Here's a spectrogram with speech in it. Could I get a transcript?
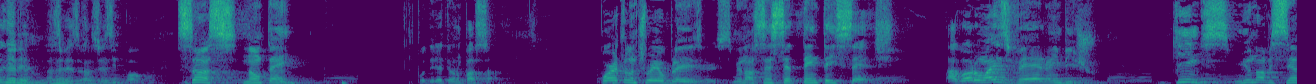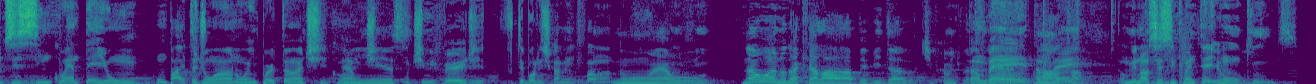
Liga. Veremos, às, veremos. vezes, às vezes empolga. Suns, não tem. Poderia ter ano passado. Portland Trail Blazers, 1977. Agora o mais velho, hein, bicho? Kings, 1951. Um baita de um ano, importante. Né? Um, time, um time verde, futebolisticamente falando. Não é o. Não é o ano daquela bebida tipicamente Também, brasileira? também. Ah, tá. Então, 1951, Kings.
